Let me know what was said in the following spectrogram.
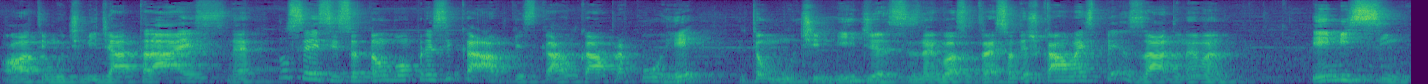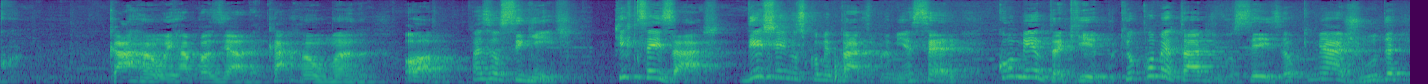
Ó, tem multimídia atrás, né? Não sei se isso é tão bom para esse carro, porque esse carro é um carro para correr. Então, multimídia, esses negócios atrás só deixa o carro mais pesado, né, mano? M5. Carrão, hein, rapaziada? Carrão, mano. Ó, mas é o seguinte, que, que vocês acham? Deixa aí nos comentários para mim, é sério. Comenta aqui, porque o comentário de vocês é o que me ajuda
